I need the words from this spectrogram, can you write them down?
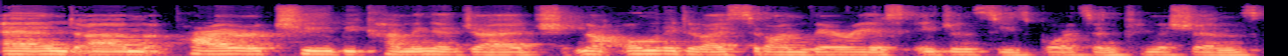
And um, prior to becoming a judge, not only did I sit on various agencies, boards, and commissions,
